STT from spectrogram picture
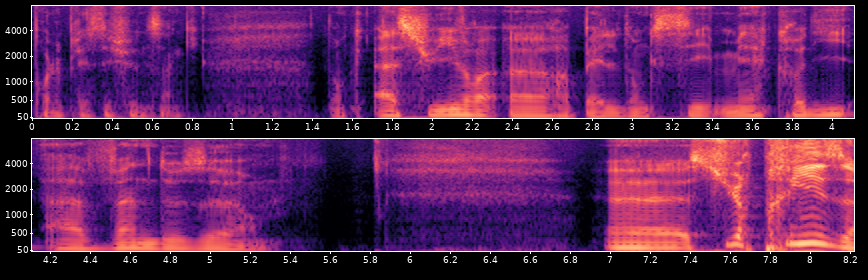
pour la PlayStation 5. Donc à suivre. Rappel, donc c'est mercredi à 22 h surprise.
